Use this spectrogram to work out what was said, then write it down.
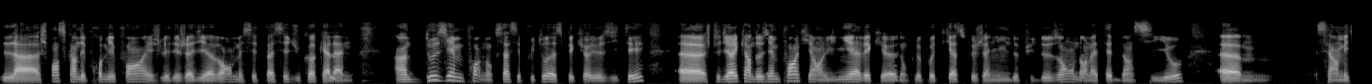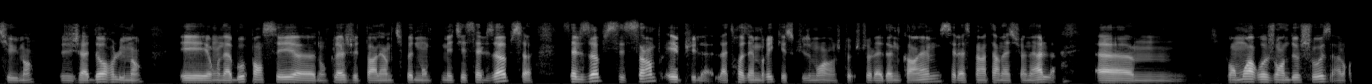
Là, je pense qu'un des premiers points, et je l'ai déjà dit avant, mais c'est de passer du coq à l'âne. Un deuxième point, donc ça c'est plutôt l'aspect curiosité. je te dirais qu'un deuxième point qui est en ligne avec donc le podcast que j'anime depuis deux ans dans la tête d'un CEO, c'est un métier humain. J'adore l'humain. Et on a beau penser, euh, donc là, je vais te parler un petit peu de mon métier Sales Ops. Sales Ops, c'est simple. Et puis la, troisième brique, excuse-moi, hein, je, te, la donne quand même, c'est l'aspect international. Euh, qui pour moi rejoint deux choses. Alors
